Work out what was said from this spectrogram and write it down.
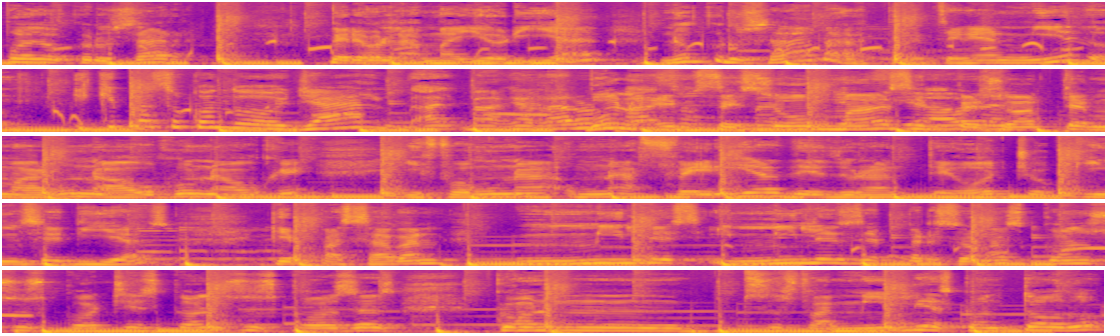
puedo cruzar. Pero la mayoría no cruzaba porque tenían miedo. ¿Y qué pasó cuando ya agarraron Bueno, empezó más, ahora- empezó a tomar un auge, un auge, y fue una, una feria de durante 8 o 15 días que pasaban miles y miles de personas con sus coches, con sus cosas, con sus familias, con todo,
